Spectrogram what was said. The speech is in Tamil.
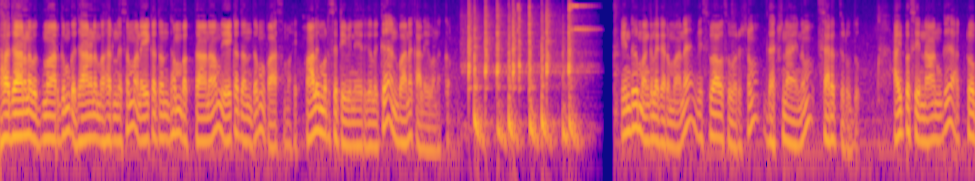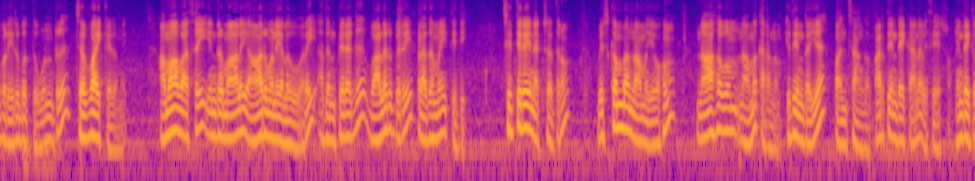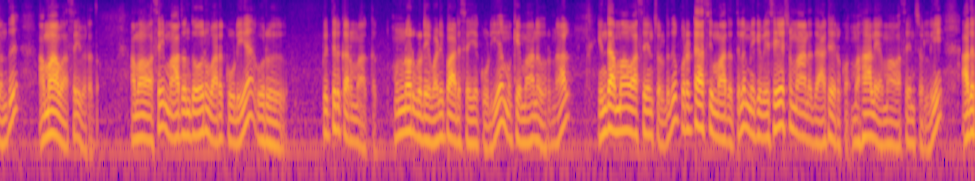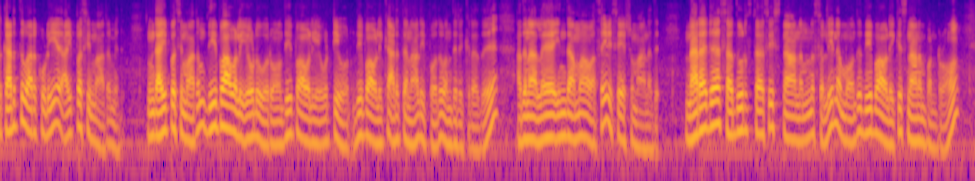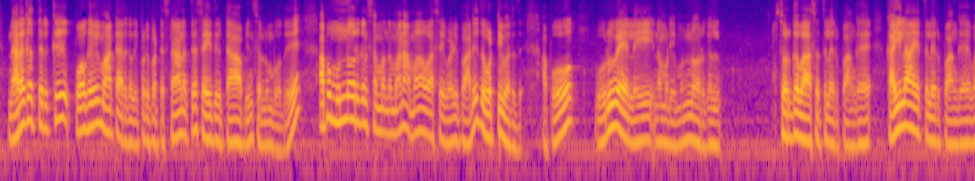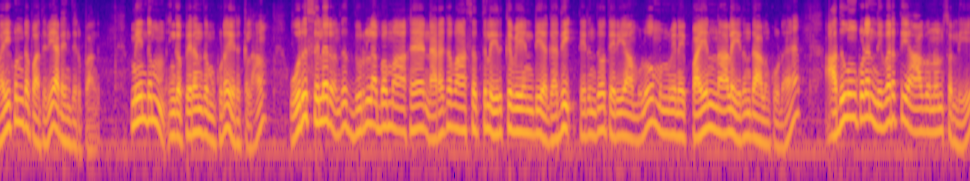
அகஜானன வித்மார்க்கம் கஜானன மகர்நிசம் அநேகதந்தம் பக்தானாம் ஏகதந்தம் உபாசமகை. மாலை முரசு டிவி நேர்களுக்கு அன்பான காலை வணக்கம். இன்று மங்களகரமான விஸ்வாவசு வருஷம் தக்ஷிணாயனம் சரத்ருது ஐப்பசி நான்கு அக்டோபர் இருபத்தி ஒன்று செவ்வாய்க்கிழமை. அமாவாசை இன்று மாலை ஆறு மணி அளவு வரை அதன் பிறகு வளர்பிறை பிரதமை திதி. சித்திரை நட்சத்திரம் விஷ்கம்பம் நாம யோகம் நாகவம் நாம கரணம். இது இன்றைய பஞ்சாங்கம். அடுத்து இன்றைக்கான விசேஷம். இன்றைக்கு வந்து அமாவாசை விரதம். அமாவாசை மாதந்தோறும் வரக்கூடிய ஒரு பித்திருக்கர்மாக்கள் முன்னோர்களுடைய வழிபாடு செய்யக்கூடிய முக்கியமான ஒரு நாள். இந்த அமாவாசைன்னு சொல்கிறது புரட்டாசி மாதத்தில் மிக விசேஷமானதாக இருக்கும். மகாலய அமாவாசைன்னு சொல்லி அதற்கு அடுத்து வரக்கூடிய ஐப்பசி மாதம் இது. இந்த ஐப்பசி மாதம் தீபாவளியோடு வரும். தீபாவளியை ஒட்டி வரும். தீபாவளிக்கு அடுத்த நாள் இப்போது வந்திருக்கிறது. அதனால் இந்த அமாவாசை விசேஷமானது. நரக சதுர்த்தசி ஸ்நானம்னு சொல்லி நம்ம வந்து தீபாவளிக்கு ஸ்நானம் பண்ணுறோம் நரகத்திற்கு போகவே மாட்டார்கள். இப்படிப்பட்ட ஸ்நானத்தை செய்துவிட்டா அப்படின்னு சொல்லும்போது அப்போ முன்னோர்கள் சம்பந்தமான அமாவாசை வழிபாடு இது ஒட்டி வருது. அப்போது ஒருவேளை நம்முடைய முன்னோர்கள் சொர்க்கவாசத்தில் இருப்பாங்க கைலாயத்தில் இருப்பாங்க வைகுண்ட பதவி அடைந்திருப்பாங்க. மீண்டும் இங்கே பிறந்தும் கூட இருக்கலாம். ஒரு சிலர் வந்து துர்லபமாக நரகவாசத்தில் இருக்க வேண்டிய கதி தெரிந்தோ தெரியாமலோ முன்வினை பயனால் இருந்தாலும் கூட அதுவும் கூட நிவர்த்தி ஆகணும்னு சொல்லி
